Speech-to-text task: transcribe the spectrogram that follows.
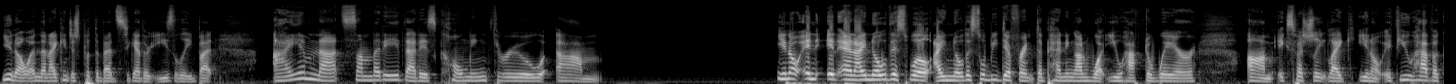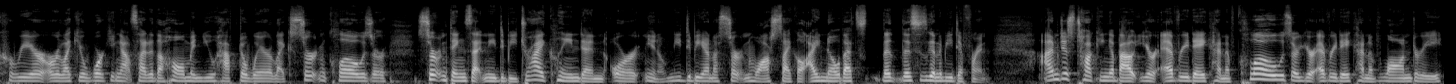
you know and then i can just put the beds together easily but i am not somebody that is combing through um you know and, and and i know this will i know this will be different depending on what you have to wear um especially like you know if you have a career or like you're working outside of the home and you have to wear like certain clothes or certain things that need to be dry cleaned and or you know need to be on a certain wash cycle i know that's that this is going to be different. I'm just talking about your everyday kind of clothes or your everyday kind of laundry.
